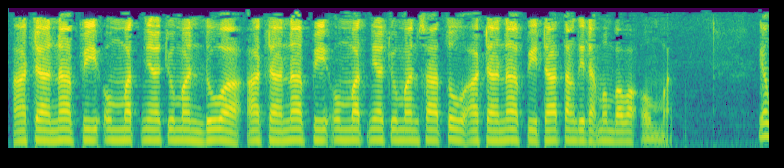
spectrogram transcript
Ada nabi umatnya cuma dua. Ada nabi umatnya cuma satu. Ada nabi datang tidak membawa umat. Yang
